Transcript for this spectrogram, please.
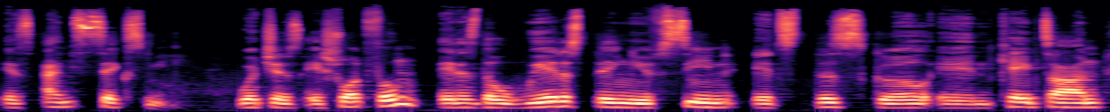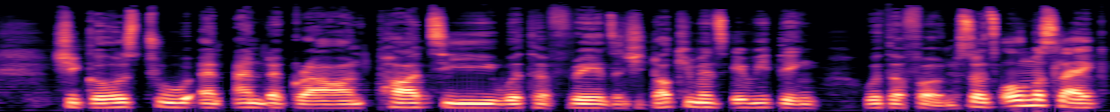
is Unsex Me which is a short film. It is the weirdest thing you've seen. It's this girl in Cape Town. She goes to an underground party with her friends and she documents everything with her phone. So it's almost like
